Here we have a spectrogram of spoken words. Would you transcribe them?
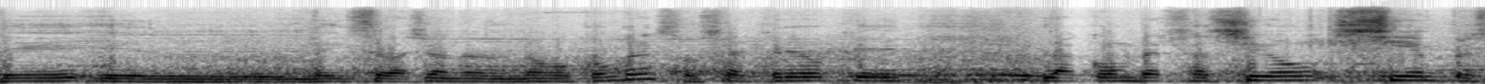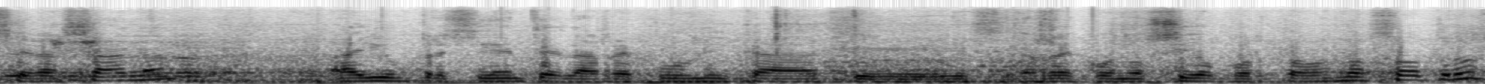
de la instalación del nuevo Congreso. O sea, creo que la conversación siempre será sana. Hay un presidente de la República que es reconocido por todos nosotros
